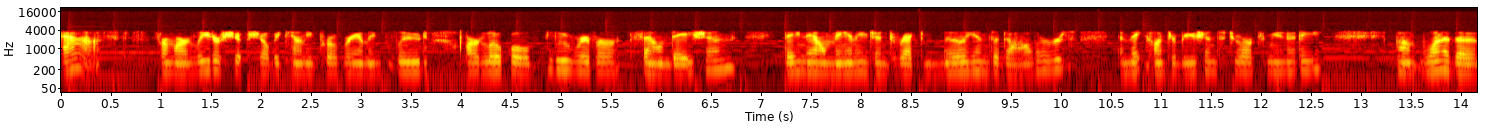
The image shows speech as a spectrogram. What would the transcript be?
past from our Leadership Shelby County program include our local Blue River Foundation. They now manage and direct millions of dollars and make contributions to our community. Um, one of the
